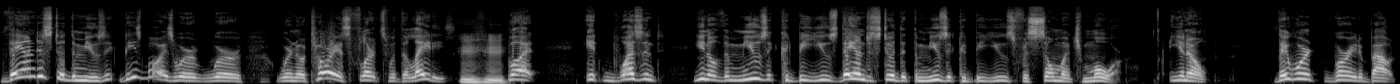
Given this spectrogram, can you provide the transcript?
They understood the music. These boys were were were notorious flirts with the ladies, Mm-hmm. but it wasn't. You know, the music could be used. They understood that the music could be used for so much more. You know, they weren't worried about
